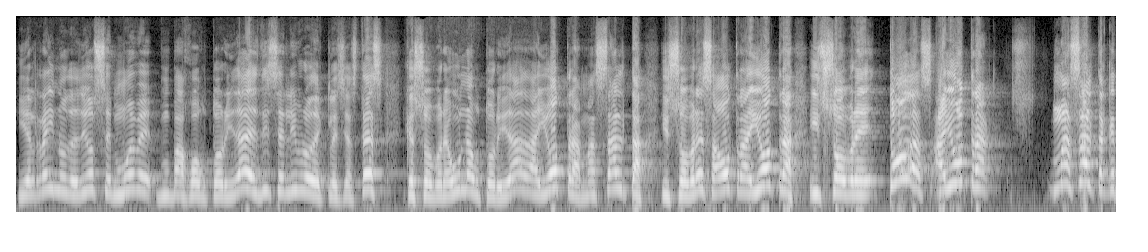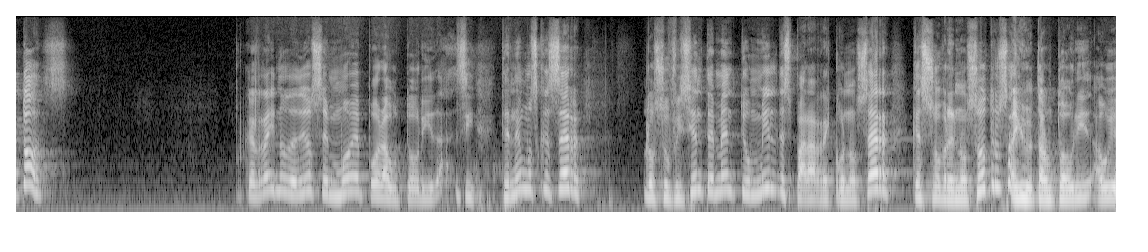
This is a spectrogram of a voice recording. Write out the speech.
Y el reino de Dios se mueve bajo autoridades. Dice el libro de Eclesiastés que sobre una autoridad hay otra más alta y sobre esa otra hay otra y sobre todas hay otra más alta que todas. Porque el reino de Dios se mueve por autoridades y tenemos que ser lo suficientemente humildes para reconocer que sobre nosotros hay otra autoridad. Hay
